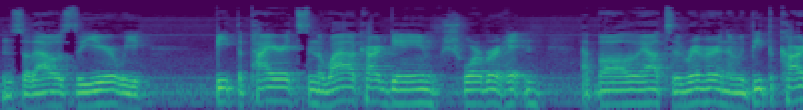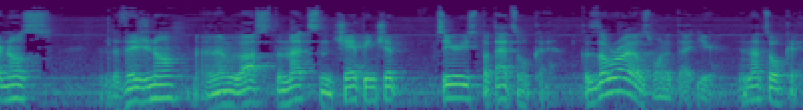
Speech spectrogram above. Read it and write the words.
And so that was the year we beat the Pirates in the wild card game. Schwarber hitting that ball all the way out to the river, and then we beat the Cardinals divisional, and then we lost the Mets in the championship series. But that's okay because the Royals won it that year, and that's okay.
